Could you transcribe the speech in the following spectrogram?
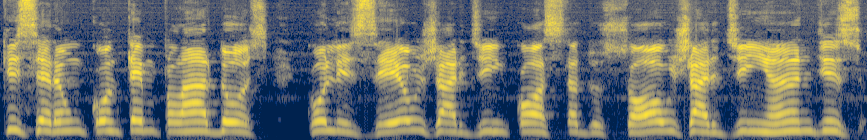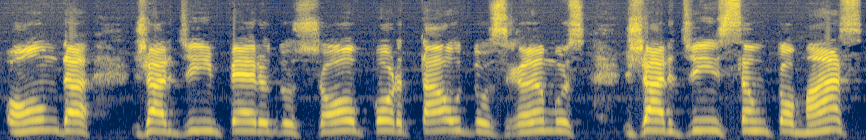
que serão contemplados. Coliseu, Jardim Costa do Sol, Jardim Andes, Onda, Jardim Império do Sol, Portal dos Ramos, Jardim São Tomás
